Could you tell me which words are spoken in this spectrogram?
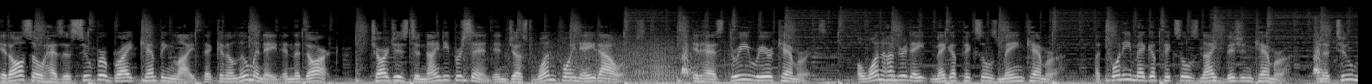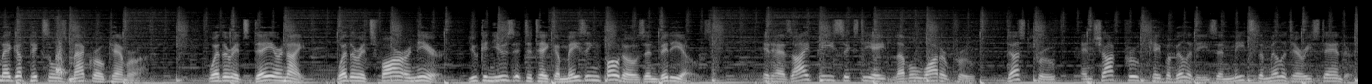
It also has a super bright camping light that can illuminate in the dark. Charges to 90% in just 1.8 hours. It has three rear cameras, a 108 megapixels main camera, a 20 megapixels night vision camera, and a 2 megapixels macro camera. Whether it's day or night, whether it's far or near, you can use it to take amazing photos and videos. It has IP68 level waterproof, dustproof, and shockproof capabilities and meets the military standard.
